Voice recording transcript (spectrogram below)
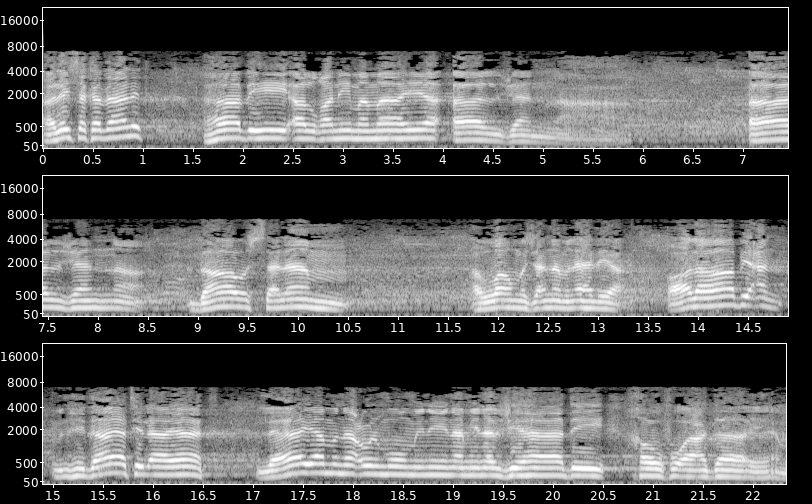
أليس كذلك؟ هذه الغنيمة ما هي؟ الجنة. الجنة. دار السلام. اللهم اجعلنا من أهلها. قال رابعا من هداية الآيات لا يمنع المؤمنين من الجهاد خوف أعدائهم.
